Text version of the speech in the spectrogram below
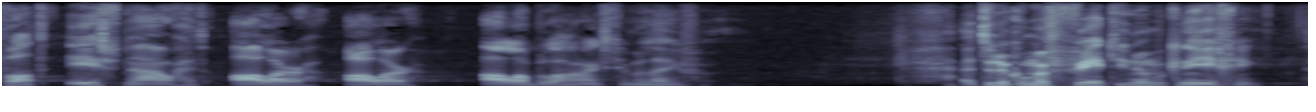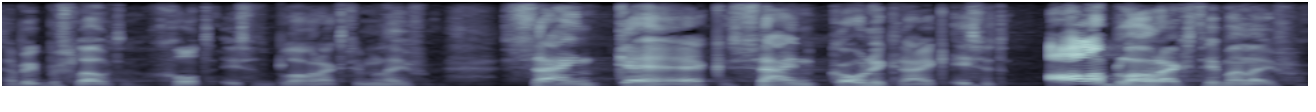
wat is nou het aller, aller, allerbelangrijkste in mijn leven? En toen ik om mijn veertien op mijn knieën ging, heb ik besloten, God is het belangrijkste in mijn leven. Zijn kerk, zijn koninkrijk is het allerbelangrijkste in mijn leven.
